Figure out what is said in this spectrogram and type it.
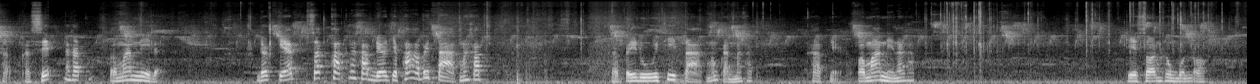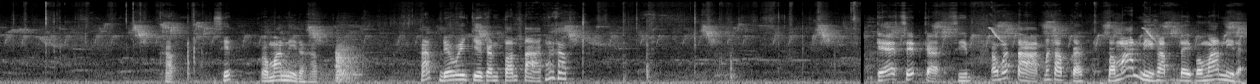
ครับ กระเซ็ตนะครับ ประมาณนี้แหละ เดี๋ยวแก๊บสักพักนะครับ เดี๋ยวจะพาเอาไปตากนะครับจะไปดูวิธีตากน้ำกันนะครับ ครับเนี่ยประมาณนี้นะครับ เกสรข้างบนออก ครับเซ็ตประมาณนี้แหละครับ ครับเดี๋ยวไว้เจอกันตอนตากนะครับ แกะเซ็ตกับสิบเอามาตากนะครับกับประมาณนี้ครับได้ประมาณนี้แหละ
